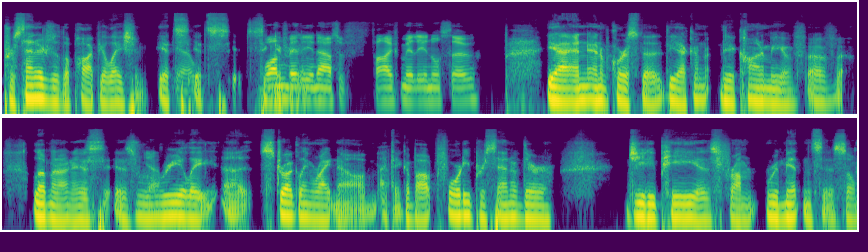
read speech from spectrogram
percentage of the population. It's Yeah. it's it's million out of five million or so. Yeah, and and of course the the econ the economy of of Lebanon is is Yeah. really uh, struggling right now. I think about 40% of their GDP is from remittances, so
